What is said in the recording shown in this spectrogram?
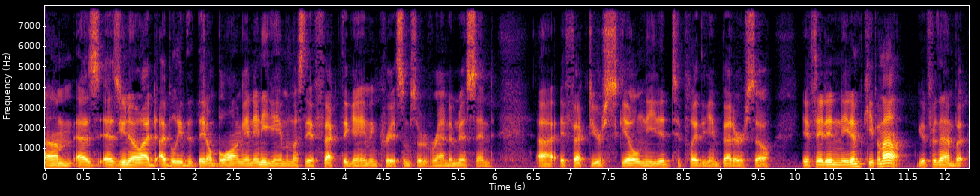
Um, as as you know, I, I, believe that they don't belong in any game unless they affect the game and create some sort of randomness and uh, affect your skill needed to play the game better. So if they didn't need them, keep them out. Good for them. But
